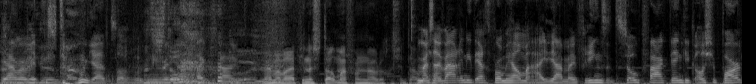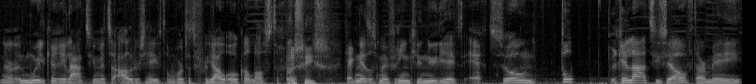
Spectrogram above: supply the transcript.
ja maar met die stoom, ja, het er ook niet meer heel uit. Nee, maar waar heb je een stoma voor nodig als je dood Maar zij waren niet echt hell. Maar hij, ja, mijn vriend, het is ook vaak, denk ik, als je partner een moeilijke relatie met zijn ouders heeft, dan wordt het voor jou ook al lastiger. Precies. Kijk, net als mijn vriendje nu, die heeft echt zo'n toprelatie zelf daarmee.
